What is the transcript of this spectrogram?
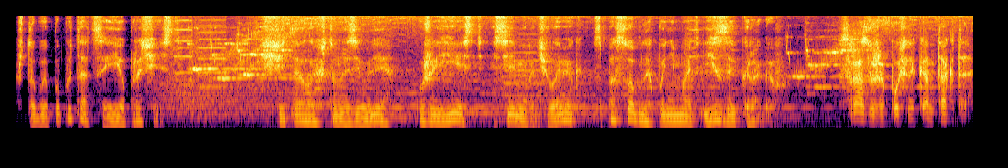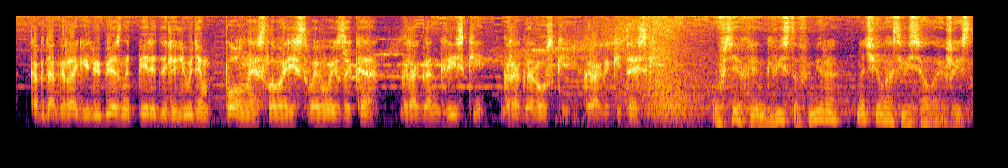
чтобы попытаться ее прочесть. Считалось, что на Земле уже есть семеро человек, способных понимать язык грагов. Сразу же после контакта, когда граги любезно передали людям полные словари своего языка, граго-английский, граго-русский, граго-китайский, у всех лингвистов мира началась веселая жизнь.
